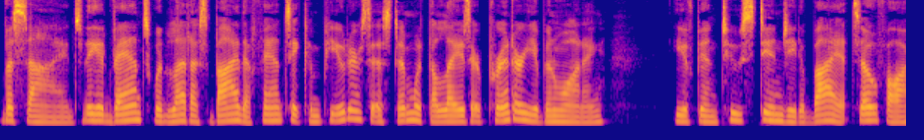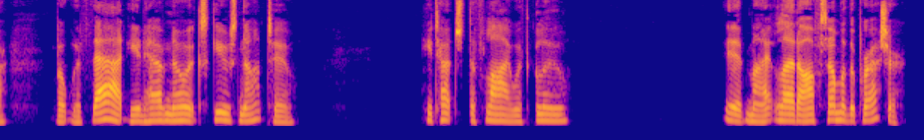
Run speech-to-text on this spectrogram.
Besides, the advance would let us buy the fancy computer system with the laser printer you've been wanting. You've been too stingy to buy it so far but with that you'd have no excuse not to. He touched the fly with glue. It might let off some of the pressure.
